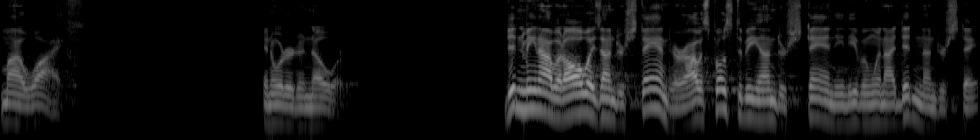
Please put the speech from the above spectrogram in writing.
my wife in order to know her. Didn't mean I would always understand her. I was supposed to be understanding even when I didn't understand.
